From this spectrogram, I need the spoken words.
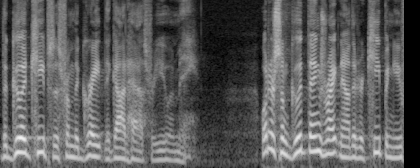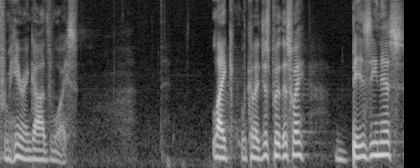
the good keeps us from the great that God has for you and me. What are some good things right now that are keeping you from hearing God's voice? Like, could I just put it this way? Busyness.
